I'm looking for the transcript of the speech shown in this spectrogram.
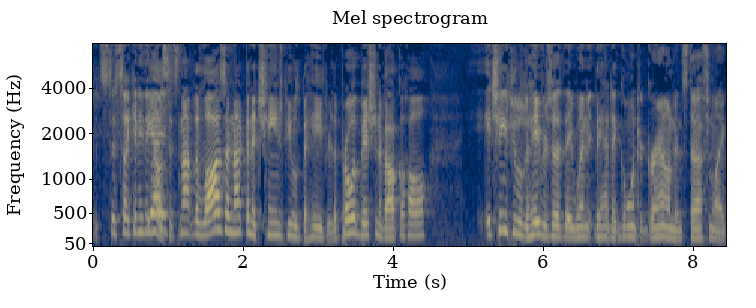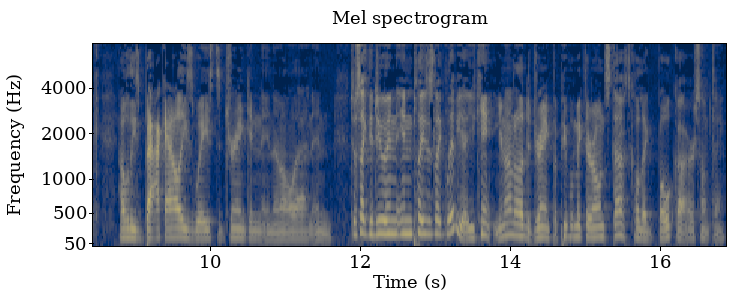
it's it's like anything Yeah, else. it- It's not the laws are not going to change people's behavior. The prohibition of alcohol, it changed people's behavior so that they went they had to go underground and stuff and like have all these back alleys ways to drink and, and all that and just like they do in, in places like Libya. You can't you're not allowed to drink, but people make their own stuff. It's called like boca or something.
